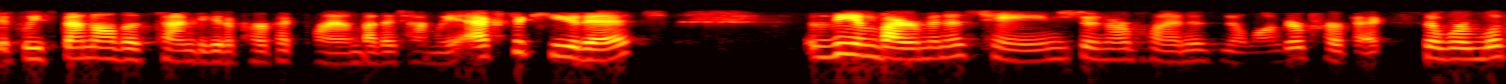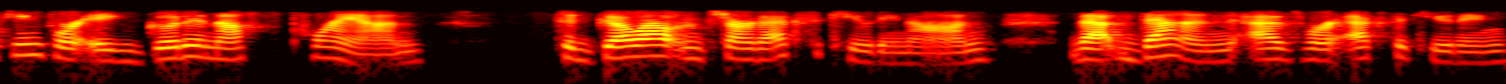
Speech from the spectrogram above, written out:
if we spend all this time to get a perfect plan by the time we execute it the environment has changed and our plan is no longer perfect. So we're looking for a good enough plan to go out and start executing on that then as we're executing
